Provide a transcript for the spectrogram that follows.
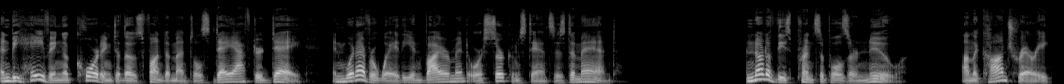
and behaving according to those fundamentals day after day in whatever way the environment or circumstances demand. None of these principles are new. On the contrary,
